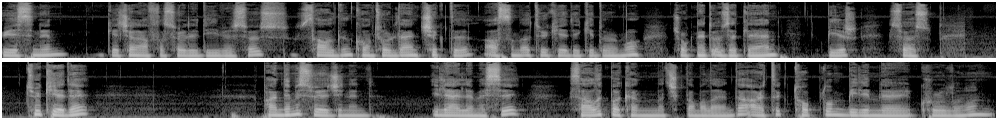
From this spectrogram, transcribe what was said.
üyesinin geçen hafta söylediği bir söz salgın kontrolden çıktı. Aslında Türkiye'deki durumu çok net özetleyen bir söz. Türkiye'de pandemi sürecinin ilerlemesi Sağlık Bakanı'nın açıklamalarında artık Toplum Bilimleri Kurulu'nun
